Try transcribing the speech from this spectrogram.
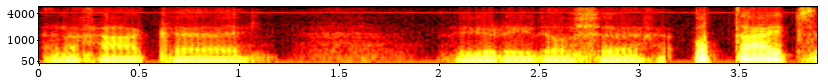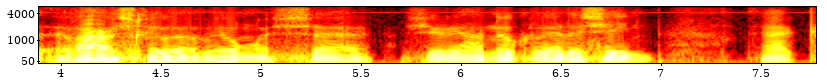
En dan ga ik eh, jullie dus op tijd waarschuwen, jongens. als jullie Anouk willen zien. Zeg ik,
